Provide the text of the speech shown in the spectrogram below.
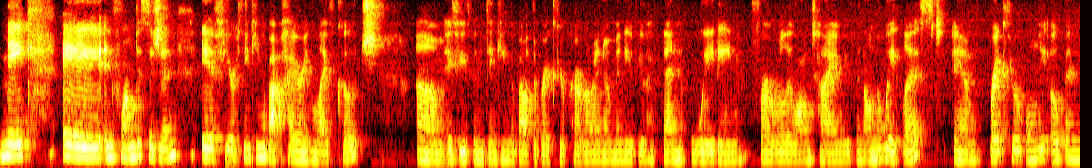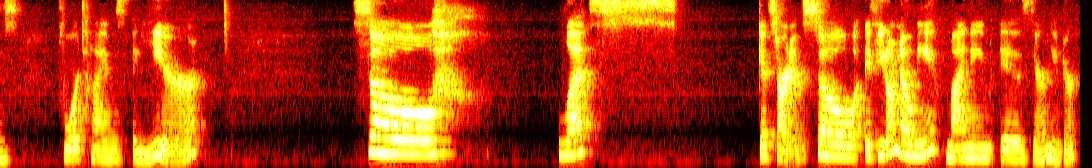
make a informed decision if you're thinking about hiring a life coach. Um, if you've been thinking about the breakthrough program, I know many of you have been waiting for a really long time. You've been on the wait list, and breakthrough only opens four times a year. So let's get started. So, if you don't know me, my name is Sarah Munder.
